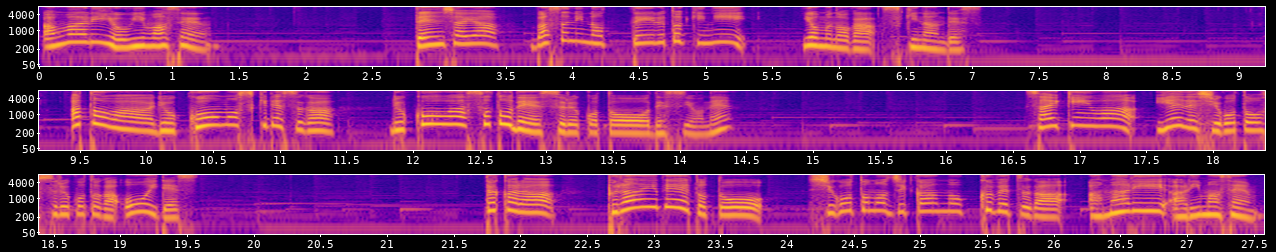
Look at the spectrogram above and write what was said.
あまり読みません。電車やバスに乗っている時に読むのが好きなんです。あとは旅行も好きですが、旅行は外ですることですよね。最近は家で仕事をすることが多いです。だから、プライベートと仕事の時間の区別があまりありません。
